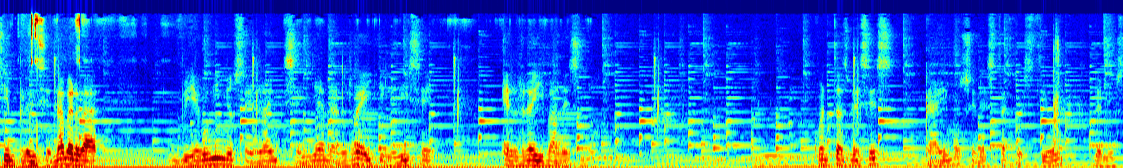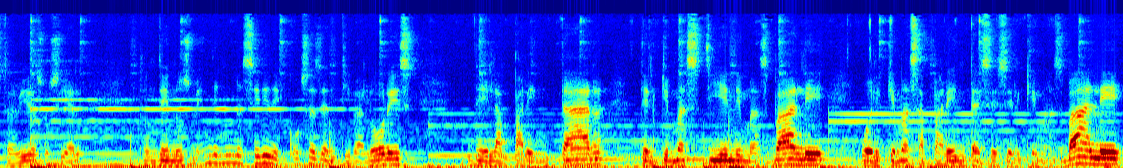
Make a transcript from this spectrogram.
siempre dicen la verdad. Llega un niño, señala al rey y le dice, el rey va desnudo. ¿Cuántas veces caemos en esta cuestión de nuestra vida social donde nos venden una serie de cosas de antivalores, del aparentar, del que más tiene más vale, o el que más aparenta ese es el que más vale,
